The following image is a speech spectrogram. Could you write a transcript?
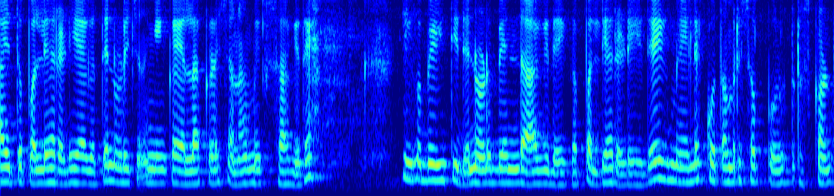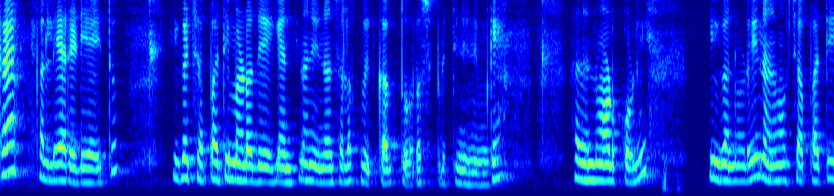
ಆಯಿತು, ಪಲ್ಯ ರೆಡಿ ಆಗುತ್ತೆ. ನೋಡಿ, ತೆಂಗಿನಕಾಯಿ ಎಲ್ಲ ಕಡೆ ಚೆನ್ನಾಗಿ ಮಿಕ್ಸ್ ಆಗಿದೆ. ಈಗ ಬೇಯ್ತಿದೆ ನೋಡಿ, ಬೆಂದಾಗಿದೆ, ಈಗ ಪಲ್ಯ ರೆಡಿ ಇದೆ. ಈಗ ಮೇಲೆ ಕೊತ್ತಂಬರಿ ಸೊಪ್ಪು ಉದುರಿಸ್ಕೊಂಡ್ರೆ ಪಲ್ಯ ರೆಡಿ ಆಯಿತು. ಈಗ ಚಪಾತಿ ಮಾಡೋದು ಹೇಗೆ ಅಂತ ನಾನು ಇನ್ನೊಂದು ಸಲ ಕ್ವಿಕ್ಕಾಗಿ ತೋರಿಸ್ಬಿಡ್ತೀನಿ ನಿಮಗೆ. ಅದನ್ನು ನೋಡ್ಕೊಳ್ಳಿ. ಈಗ ನೋಡಿ, ನಾನು ಚಪಾತಿ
